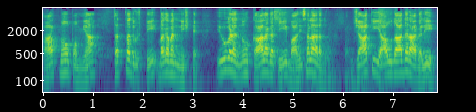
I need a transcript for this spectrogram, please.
ಆತ್ಮೌಪಮ್ಯ, ತತ್ವದೃಷ್ಟಿ, ಭಗವನ್ನಿಷ್ಠೆ. ಇವುಗಳನ್ನು ಕಾಲಗತಿ ಬಾಧಿಸಲಾರದು. ಜಾತಿ ಯಾವುದಾದರಾಗಲಿ,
